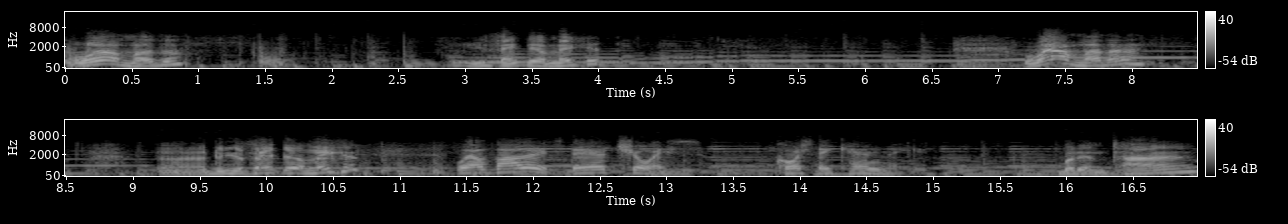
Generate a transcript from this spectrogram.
Well, Mother, you think they'll make it? Well, Mother, uh, do you think they'll make it? Well, Father, it's their choice. Of course, they can make it. But in time?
